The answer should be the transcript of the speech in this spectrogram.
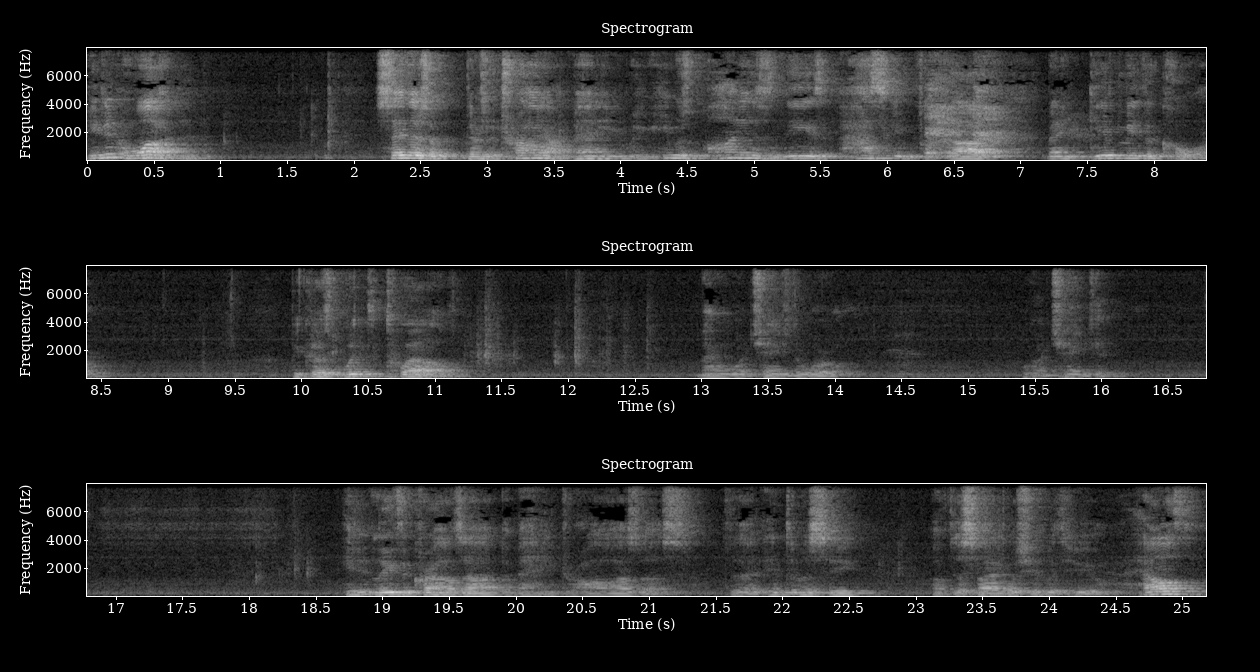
He didn't what? Say there's a there's a tryout, man. He, he was on his knees asking for God, man, give me the core. Because with the 12, Man, we're going to change the world. We're going to change it. He didn't leave the crowds out, but man, he draws us to that intimacy of discipleship with you. Health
